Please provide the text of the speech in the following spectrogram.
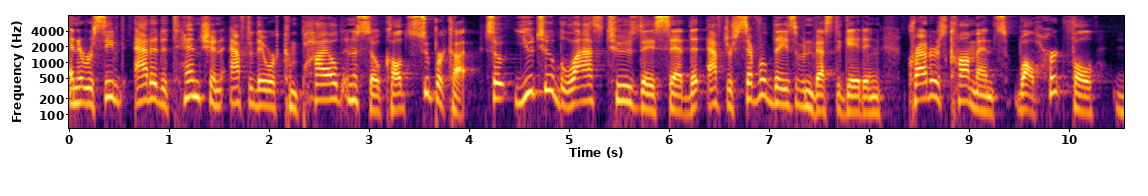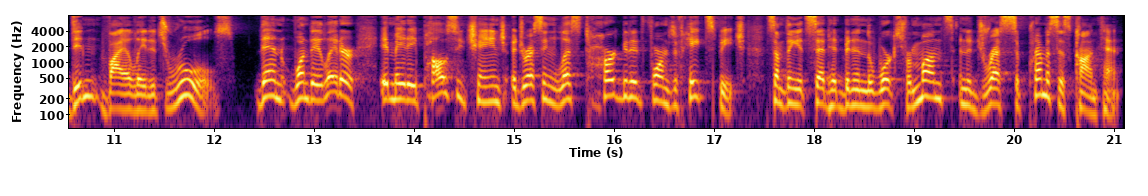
and it received added attention after they were compiled in a so-called supercut. So YouTube last Tuesday said that after several days of investigating, Crowder's comments, while hurtful, didn't violate its rules. Then, one day later, it made a policy change addressing less targeted forms of hate speech, something it said had been in the works for months and addressed supremacist content,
